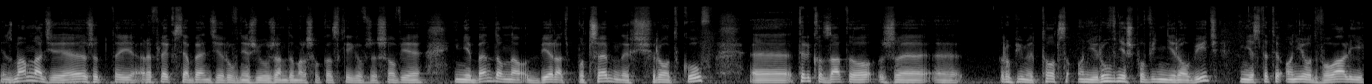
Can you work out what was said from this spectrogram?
Więc mam nadzieję, że tutaj refleksja będzie również i Urzędu Marszałkowskiego w Rzeszowie i nie będą nam odbierać potrzebnych środków e, tylko za to, że e, robimy to, co oni również powinni robić i niestety oni odwołali,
